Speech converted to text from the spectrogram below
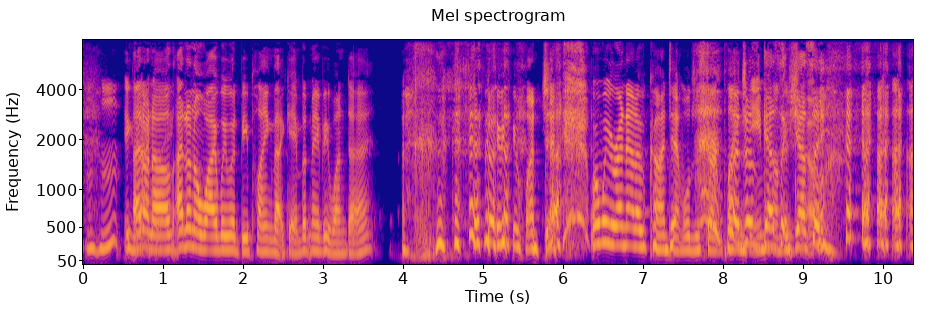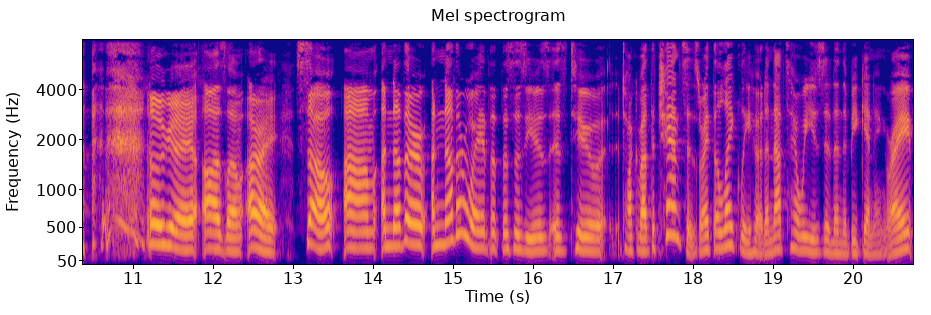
Mm-hmm. I don't know. I don't know why we would be playing that game, but maybe one day. Maybe one day when we run out of content, we'll just start playing just games guessing, on the show. guessing. okay, awesome. All right. So, um, another another way that this is used is to talk about the chances, right? The likelihood, and that's how we used it in the beginning, right?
